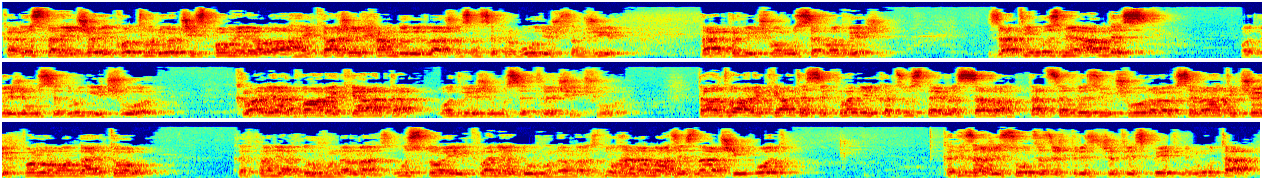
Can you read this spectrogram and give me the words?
Kad ustane čovjek, otvori oči, spomene Allaha i kaže Alhamdulillah što sam se probudio, što sam živ. Taj prvi čvor mu se odveže. Zatim uzme abdest, odveže mu se drugi čvor. Klanja dva rekata, odveže mu se treći čvor. Ta dva rekata se klanjaju kad se ustaje na sabah, tad se odvezuju čvorove, ako se vrati čovjek ponovo, onda je to kad klanja duhu namaz. Ustoji i klanja duhu namaz. Duha namaz je znači od kad izađe sunce za 45 minuta,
